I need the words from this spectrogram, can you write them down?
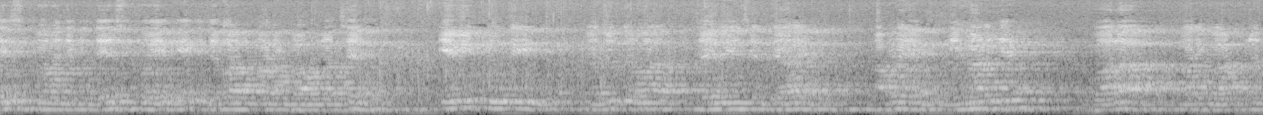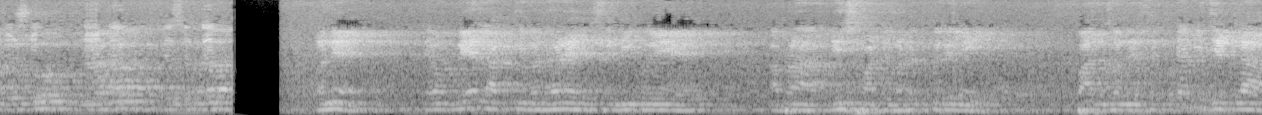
દેશ કહેવાય કે દેશનો એક એક જવાબ મારી ભાવના છે. એવી કૃતિ રજૂ કરવા જઈ રહી છે ત્યારે આપણે નિહાળીએ વાલા મારી વાતને જોશો. નાટક એ સંદર્ભ. અને એમાં બે લાખથી વધારે સૈનિકોએ આપણા દેશ માટે મદદ કરેલી પાંચસો ને સત્યાવીસ જેટલા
